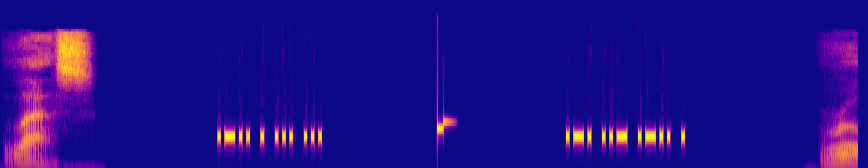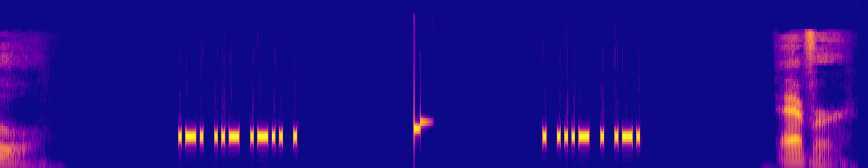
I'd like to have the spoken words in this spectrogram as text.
Less. Rule. Ever.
